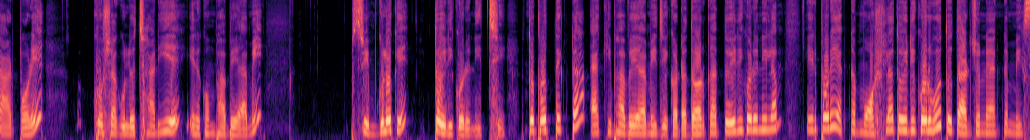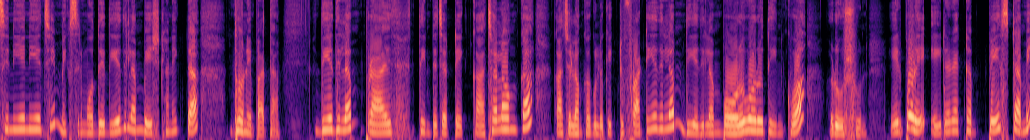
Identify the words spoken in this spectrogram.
তারপরে খোসাগুলো ছাড়িয়ে এরকমভাবে আমি স্ট্রিমগুলোকে তৈরি করে নিচ্ছি। তো প্রত্যেকটা একইভাবে আমি যে কটা দরকার তৈরি করে নিলাম। এরপরে একটা মশলা তৈরি করব। তো তার জন্য একটা মিক্সি নিয়ে নিয়েছি। মিক্সির মধ্যে দিয়ে দিলাম বেশ খানিকটা ধনে পাতা। দিয়ে দিলাম প্রায় তিনটে চারটে কাঁচা লঙ্কা। কাঁচা লঙ্কাগুলোকে একটু ফাটিয়ে দিলাম। দিয়ে দিলাম বড় বড় তিন কোয়া রসুন। এরপরে এইটার একটা পেস্ট আমি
